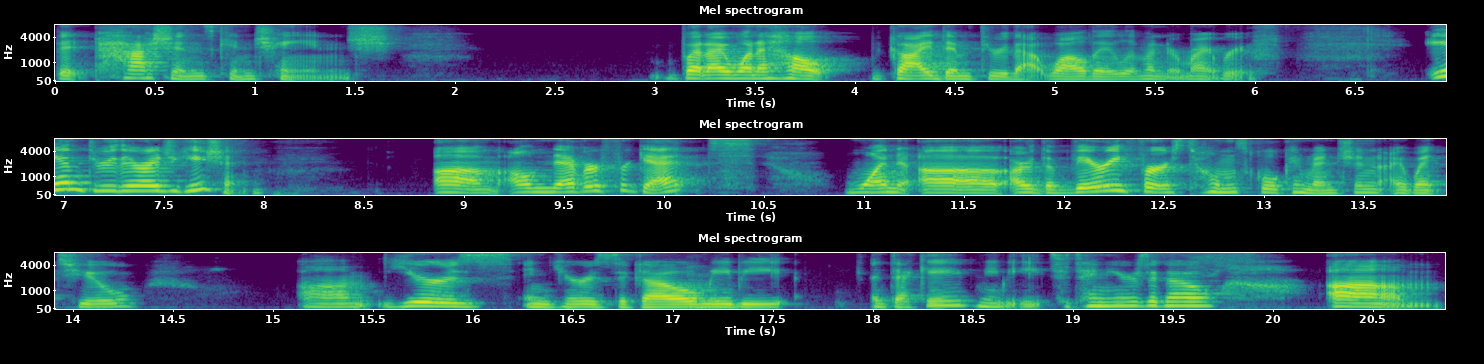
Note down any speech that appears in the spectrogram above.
that passions can change, but I want to help guide them through that while they live under my roof and through their education. Um, I'll never forget one uh or the very first homeschool convention I went to um years and years ago, maybe a decade, maybe eight to 10 years ago. Um,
